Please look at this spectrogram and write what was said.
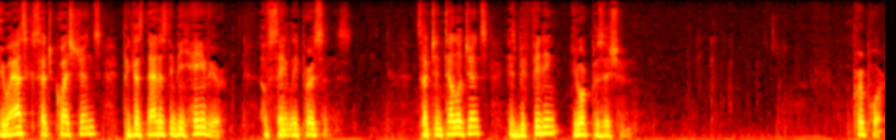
you ask such questions because that is the behavior of saintly persons. Such intelligence is befitting your position. Purport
